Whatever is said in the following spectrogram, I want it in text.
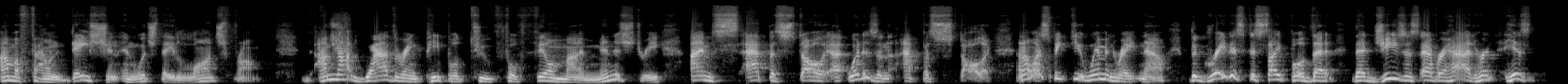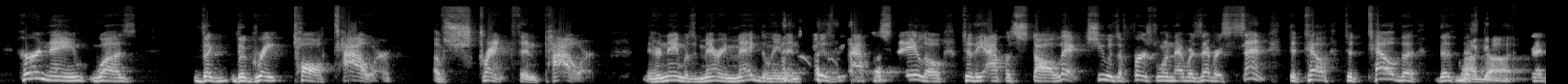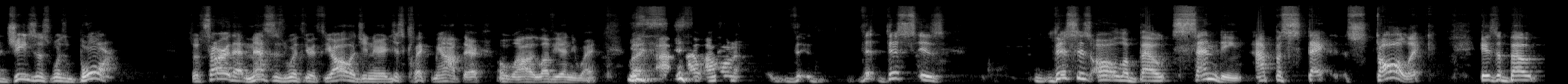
I'm a foundation in which they launch from. I'm not gathering people to fulfill my ministry. I'm apostolic. Uh, what is an apostolic? And I want to speak to you women right now. The greatest disciple that that Jesus ever had, her his her name was the, the great tall tower of strength and power. Her name was Mary Magdalene, and she was the apostolo to the apostolic. She was the first one that was ever sent to tell to tell the the, My God. that Jesus was born. So sorry that messes with your theology there. It just clicked me off there. Oh well, I love you anyway. But I, I, I want to. Th- th- this is this is all about sending. Apostolic is about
